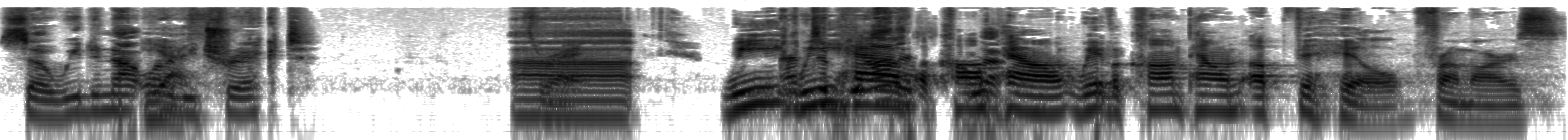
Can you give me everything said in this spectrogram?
so we do not want to be tricked. That's right. Uh, We we have honest, a compound. We have a compound up the hill from ours,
